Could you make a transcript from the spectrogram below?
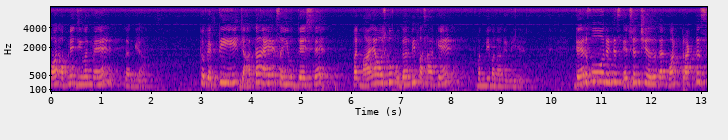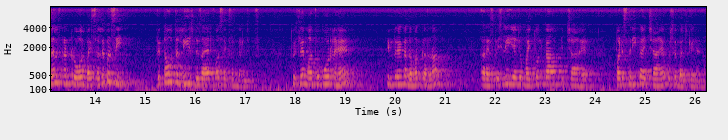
और अपने जीवन में लग गया। तो व्यक्ति जाता है सही उद्देश्य से पर माया उसको उधर भी फंसा के बंदी बना देती है। For it is essential that one practise self control by celibacy without the least desire for sex intelligence तो इसलिए महत्वपूर्ण है इंद्रियों का दमन करना और स्पेशली ये जो मैथुन का इच्छा है पर स्त्री का इच्छा है, उसे बच के रहना।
